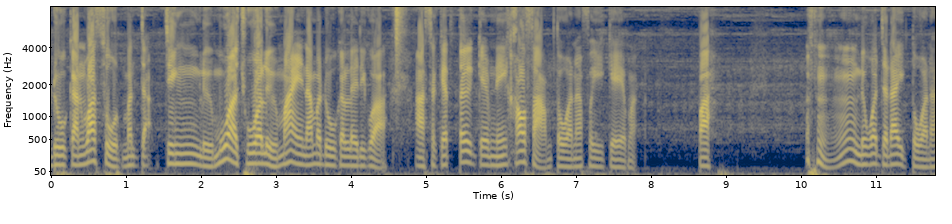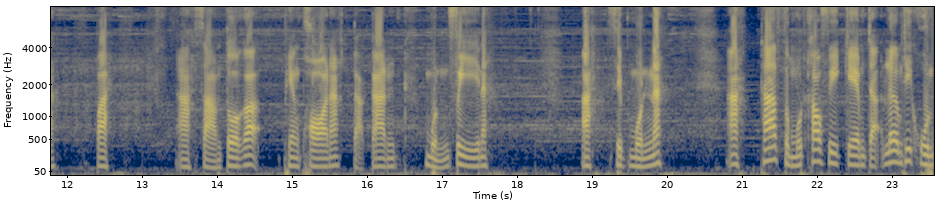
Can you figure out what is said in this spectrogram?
าดูกันว่าสูตรมันจะจริงหรือมั่วชัวหรือไม่นะ มาดูกันเลยดีกว่า อะสเก็ตเตอร์เกมนี้เข้า 3 ตัวนะ ฟรีเกมอะไปะนึกว่าจะได้อีกตัวนะไปอะสามตัวก็เพียงพอนะกับการหมุนฟรีนะ อะสิบหมุนนะ อะ ถ้าสมมุติเข้าฟรีเกมจะเริ่มที่คูณ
